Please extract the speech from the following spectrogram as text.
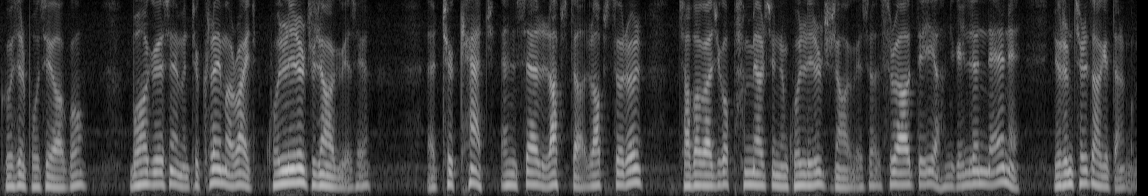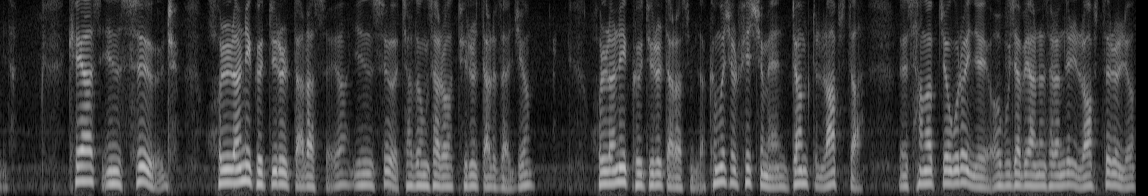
그것을 보세요하고 뭐 하기 위해서냐면 to claim a right 권리를 주장하기 위해서요. to catch and sell lobster lobster를 잡아가지고 판매할 수 있는 권리를 주장하기 위해서 throughout the year 그러니까 1년 내내 여름철에도 하겠다는 겁니다. Chaos ensued 혼란이 그 뒤를 따랐어요. 인수 자동사로 뒤를 따르다죠. 혼란이 그 뒤를 따랐습니다. Commercial fishermen dumped lobster. 상업적으로 이제 어부잡이하는 사람들이 lobster를요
